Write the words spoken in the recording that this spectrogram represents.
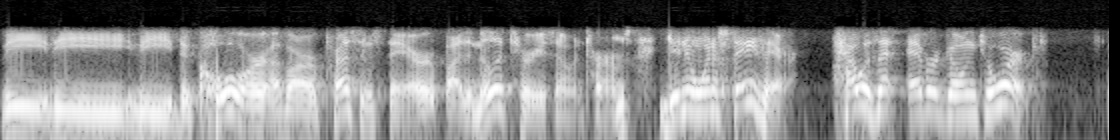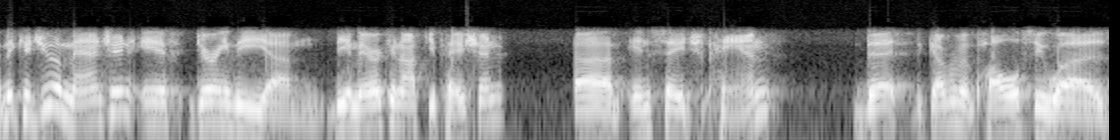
the the the the core of our presence there by the military's own terms didn't want to stay there. How was that ever going to work? I mean, could you imagine if during the um, the American occupation uh, in say Japan that the government policy was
